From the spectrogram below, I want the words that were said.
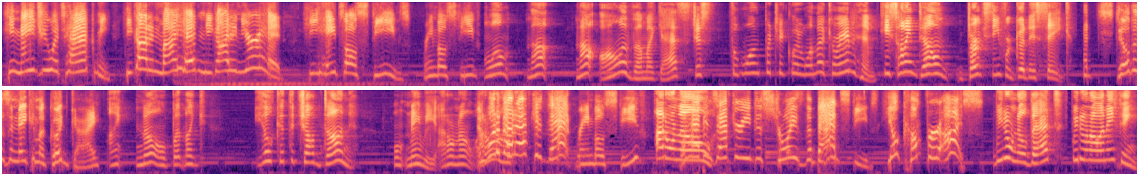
He made you attack me. He got in my head and he got in your head. He hates all Steves. Rainbow Steve. Well, not not all of them, I guess. Just the one particular one that created him. He's hunting down Dark Steve for goodness sake. That still doesn't make him a good guy. I know, but like, he'll get the job done. Well, maybe. I don't know. I And don't what know. about after that, Rainbow Steve? I don't know. What happens after he destroys the bad Steves? He'll come for us. We don't know that. We don't know anything.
